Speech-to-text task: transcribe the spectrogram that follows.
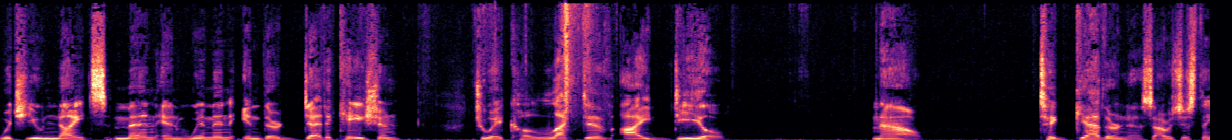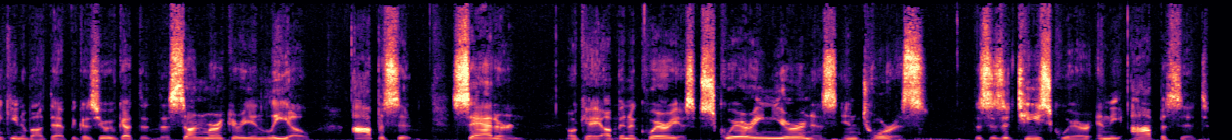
which unites men and women in their dedication to a collective ideal. Now, togetherness. I was just thinking about that because here we've got the, the Sun, Mercury, and Leo, opposite Saturn, okay, up in Aquarius, squaring Uranus in Taurus. This is a T square, and the opposite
